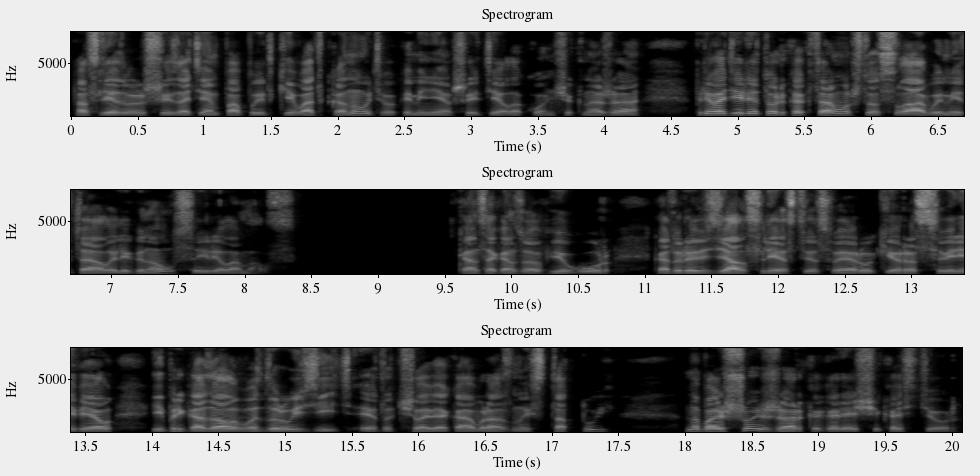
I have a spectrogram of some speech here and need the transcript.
Последовавшие затем попытки воткнуть в окаменевшее тело кончик ножа приводили только к тому, что слабый металл или гнулся, или ломался. В конце концов, Югур, который взял следствие в свои руки, рассверепел и приказал водрузить этот человекообразный статуй на большой жарко горящий костер,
